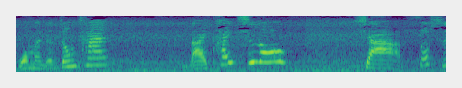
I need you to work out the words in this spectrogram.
我们的中餐。来开吃喽！下寿司，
